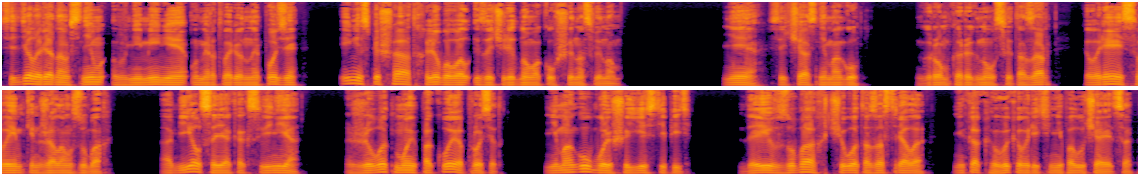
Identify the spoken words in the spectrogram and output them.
сидел рядом с ним в не менее умиротворенной позе и не спеша отхлебывал из очередного кувшина с вином. «Не, сейчас не могу», — громко рыгнул Светозар, ковыряясь своим кинжалом в зубах. «Объелся я, как свинья. Живот мой покоя просит. Не могу больше есть и пить. Да и в зубах чего-то застряло, никак выковырить не получается.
